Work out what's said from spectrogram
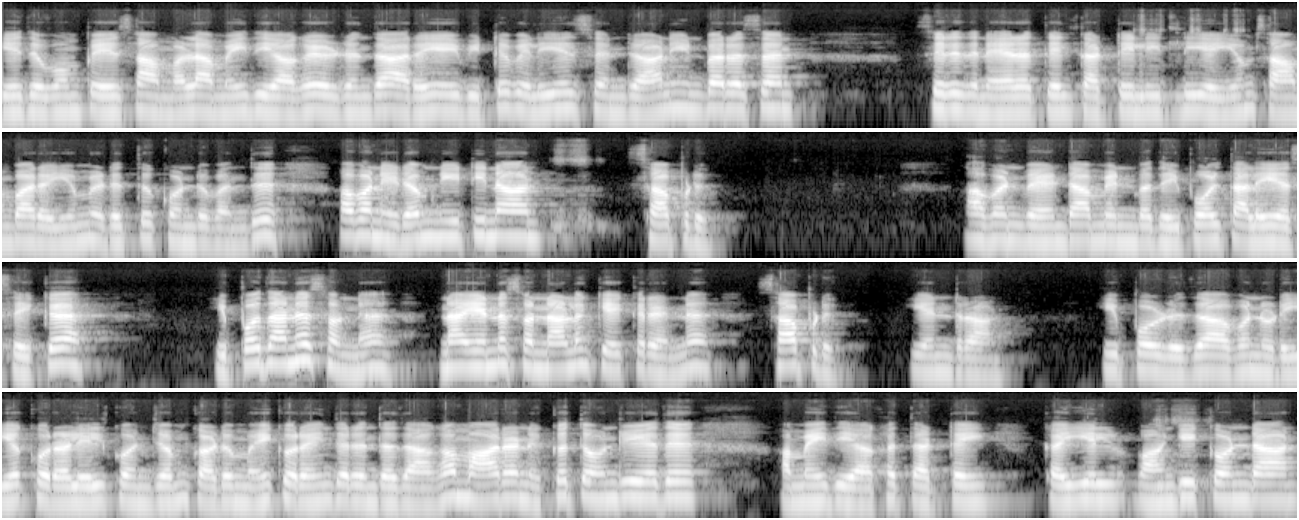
எதுவும் பேசாமல் அமைதியாக எழுந்து அறையை விட்டு வெளியே சென்றான் இன்பரசன். சிறிது நேரத்தில் தட்டில் இட்லியையும் சாம்பாரையும் எடுத்து கொண்டு வந்து அவனிடம் நீட்டினான். சாப்பிடு. அவன் வேண்டாம் என்பதை போல் தலையசைக்க. இப்போதானே சொன்னேன் நான் என்ன சொன்னாலும் கேட்குறேன்னு. சாப்பிடு. என்றான். இப்பொழுது அவனுடைய குரலில் கொஞ்சம் கடுமை குறைந்திருந்ததாக மாறனுக்கு தோன்றியது. அமைதியாக தட்டை கையில் வாங்கி கொண்டான்.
